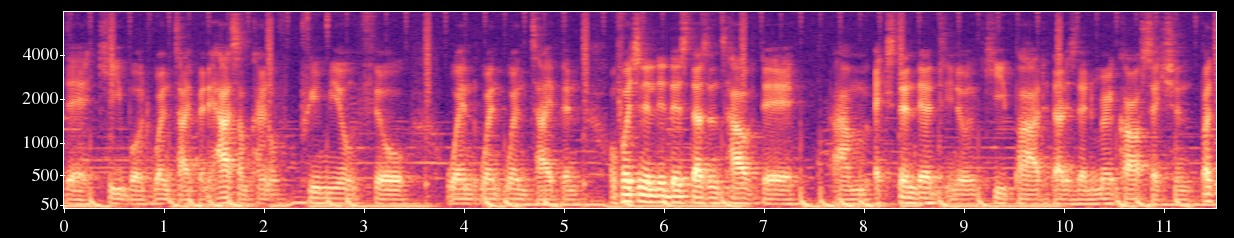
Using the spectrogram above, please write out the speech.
the keyboard when typing. It has some kind of premium feel when when when typing. Unfortunately, this doesn't have the um, extended, you know, keypad that is the numerical section, but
